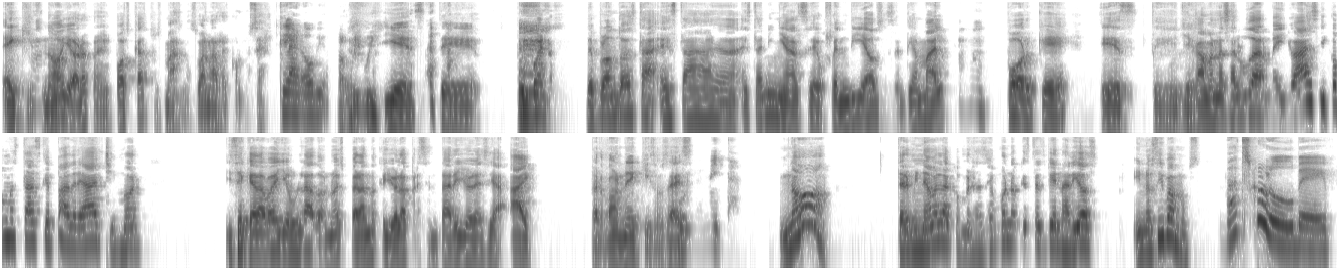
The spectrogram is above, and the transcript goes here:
X, ¿no? Y ahora con el podcast, pues más nos van a reconocer. Claro, obvio. Ah, oui, oui. Y este, pues bueno, de pronto esta, esta, esta niña se ofendía o se sentía mal porque este, llegaban a saludarme y yo, ah, sí, ¿cómo estás? Qué padre, ah, chingón. Y se quedaba ella a un lado, ¿no? Esperando que yo la presentara y yo le decía, ay, perdón, X, o sea, es, Fulanita. no. Terminaba la conversación, bueno, que estés bien, adiós. Y nos íbamos. That's cruel, babe.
